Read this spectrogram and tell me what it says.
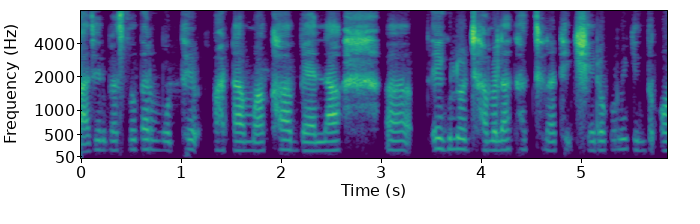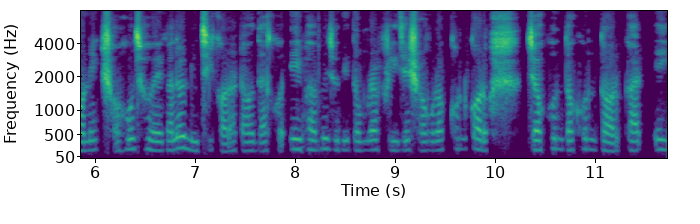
কাজের ব্যস্ততার মধ্যে আটা মাখা, বেলা এগুলোর ঝামেলা থাকছে না। ঠিক সেরকমই কিন্তু অনেক সহজ হয়ে গেল লুচি করাটাও। দেখো এইভাবে যদি তোমরা ফ্রিজে সংরক্ষণ করো, যখন তখন দরকার এই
